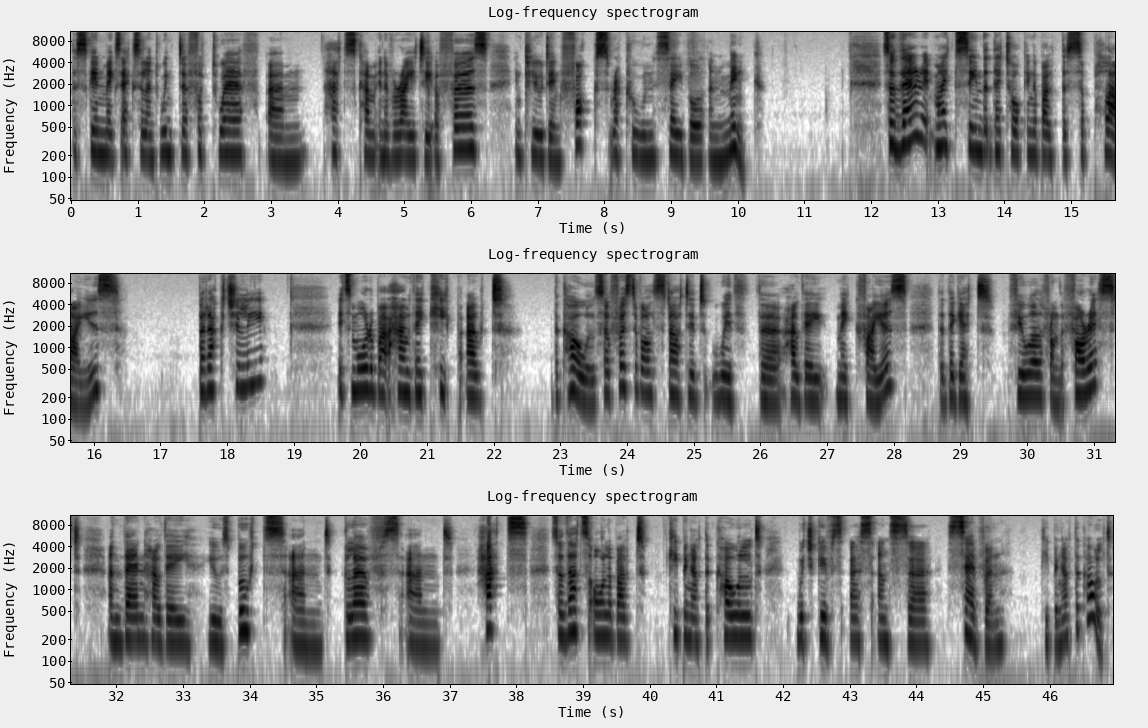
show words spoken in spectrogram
the skin makes excellent winter footwear. Um, hats come in a variety of furs, including fox, raccoon, sable, and mink. So there it might seem that they're talking about the supplies, but actually it's more about how they keep out the coal. So first of all started with the how they make fires, that they get fuel from the forest, and then how they use boots and gloves and hats. So that's all about keeping out the cold which gives us answer 7, keeping out the cold.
